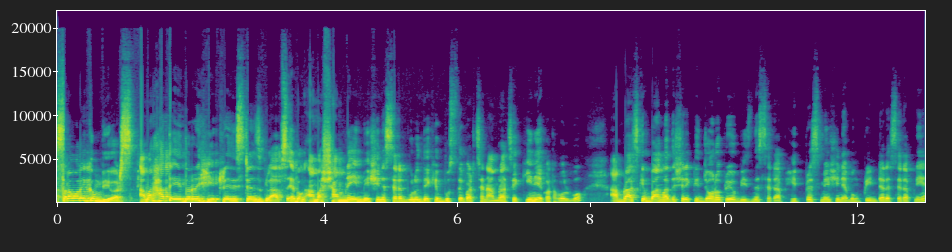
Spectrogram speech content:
আসসালামু আলাইকুম ভিউয়ার্স। আমার হাতে এই ধরনের হিট রেজিস্ট্যান্স গ্লাভস এবং আমার সামনে এই মেশিনের সেটআপগুলো দেখে বুঝতে পারছেন আমরা আজকে কি নিয়ে কথা বলব। আমরা আজকে বাংলাদেশের একটি জনপ্রিয় business setup heat press machine এবং প্রিন্টারের সেটআপ নিয়ে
